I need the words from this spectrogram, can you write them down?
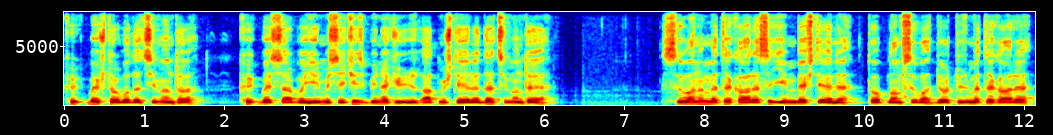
45 torbada çimento 45 çarpı 28 1260 TL de çimentoya. Sıvanın metrekaresi 25 TL. Toplam sıva 400 metrekare.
